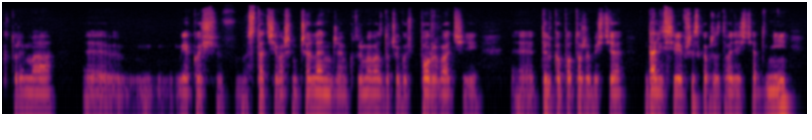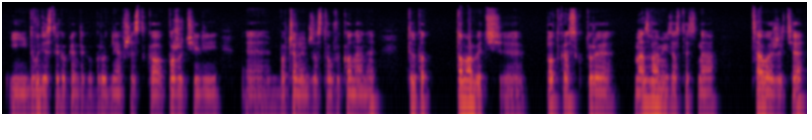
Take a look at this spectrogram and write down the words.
który ma e, jakoś stać się Waszym challenge'em, który ma Was do czegoś porwać i tylko po to, żebyście dali z siebie wszystko przez 20 dni i 25 grudnia wszystko porzucili, e, bo challenge został wykonany. Tylko to ma być e, podcast, który ma z Wami zostać na całe życie e,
